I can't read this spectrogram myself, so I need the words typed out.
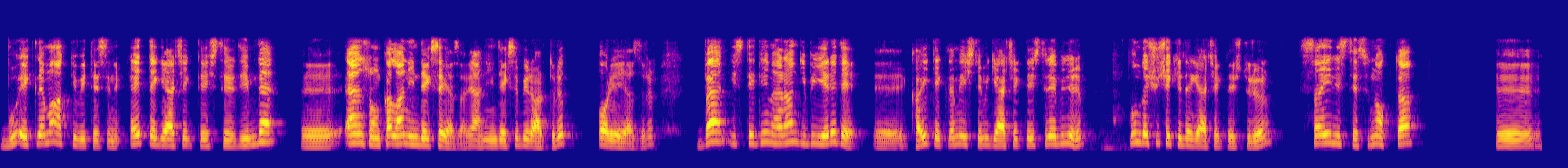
bu ekleme aktivitesini add gerçekleştirdiğimde e, en son kalan indekse yazar. Yani indeksi bir arttırıp oraya yazdırır. Ben istediğim herhangi bir yere de e, kayıt ekleme işlemi gerçekleştirebilirim. Bunu da şu şekilde gerçekleştiriyorum. Sayı listesi nokta e,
